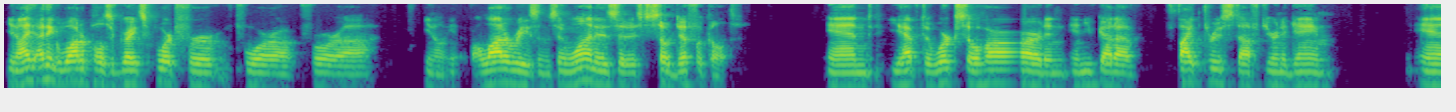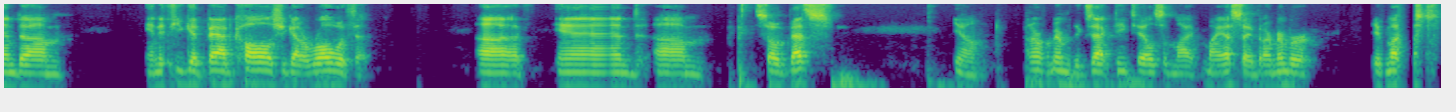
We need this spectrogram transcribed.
you know, I, I think water polo is a great sport for for uh, for uh, you know a lot of reasons, and one is that it's so difficult, and you have to work so hard, and and you've got to fight through stuff during a game, and um, and if you get bad calls, you got to roll with it, uh, and um, so that's you know I don't remember the exact details of my my essay, but I remember it must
